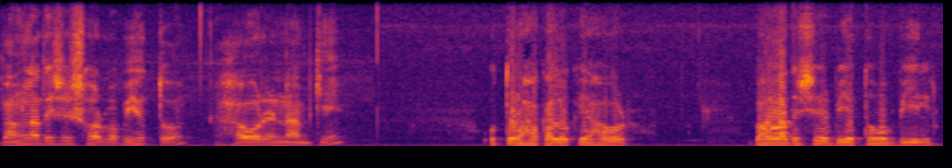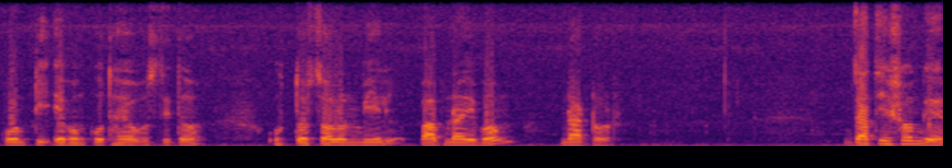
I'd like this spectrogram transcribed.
বাংলাদেশের সর্ববৃহৎ হাওরের নাম কি? উত্তর হাকালুকি হাওর। বাংলাদেশের বৃহত্তম বিল কোনটি এবং কোথায় অবস্থিত? উত্তর চলন বিল পাবনা এবং নাটোর। জাতীয় সংঘের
